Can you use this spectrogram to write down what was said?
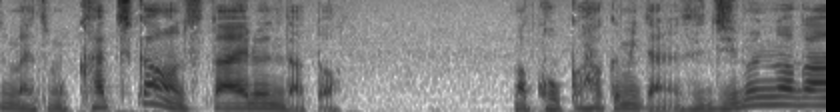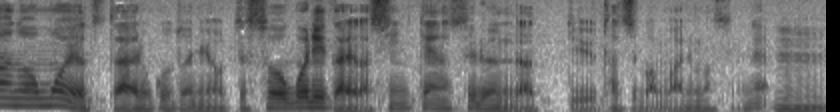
つまりその価値観を伝えるんだと、まあ、告白みたいなですね。自分の側の思いを伝えることによって相互理解が進展するんだっていう立場もありますよね。うん。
